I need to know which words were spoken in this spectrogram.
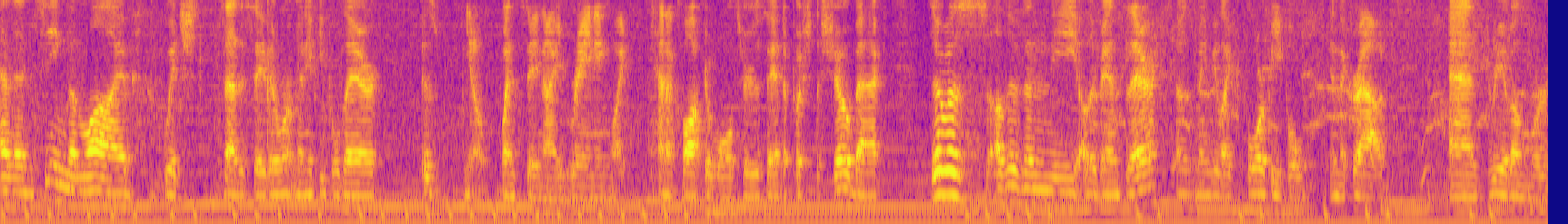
And then seeing them live, which, sad to say, there weren't many people there. It was, you know, Wednesday night, raining, like 10 o'clock at Walters. They had to push the show back. There was, other than the other bands there, there was maybe like four people in the crowd. And three of them were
